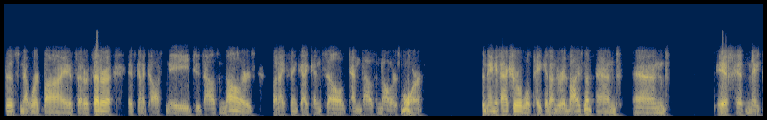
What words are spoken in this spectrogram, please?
this network buy, et cetera, et cetera. It's going to cost me $2,000, but I think I can sell $10,000 more. The manufacturer will take it under advisement and, and if it makes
